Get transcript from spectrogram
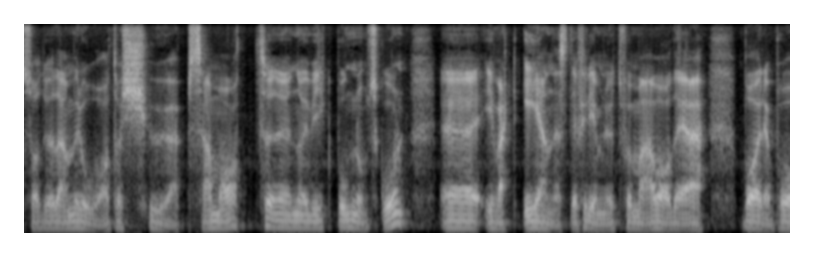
så hadde jo de råd til å kjøpe seg mat uh, når vi gikk på ungdomsskolen, uh, i hvert eneste friminutt. For meg var det bare på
